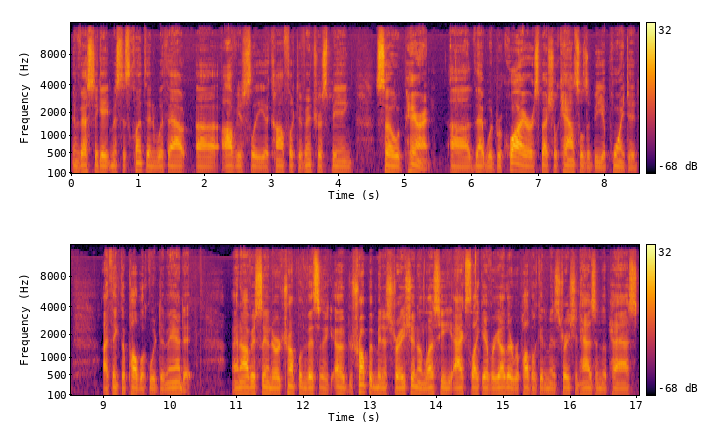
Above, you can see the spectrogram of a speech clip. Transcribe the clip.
investigate Mrs. Clinton without uh, obviously a conflict of interest being so apparent uh, that would require a special counsel to be appointed. I think the public would demand it. And obviously, under a Trump, uh, Trump administration, unless he acts like every other Republican administration has in the past,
